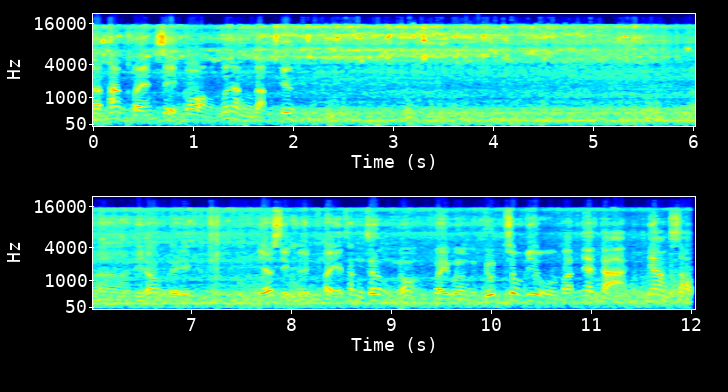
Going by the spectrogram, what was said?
เออทางแขวงเสกองเมืองดักจึงอ่าพี่น้องเอ้ยเดี๋ยวสิขึ้นไปทั้งเทิงเนาะไปเบิ่งจุดชมวิวบรรยากาศยามเช้า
